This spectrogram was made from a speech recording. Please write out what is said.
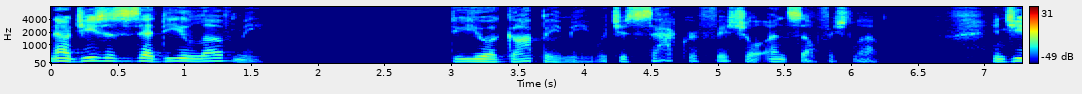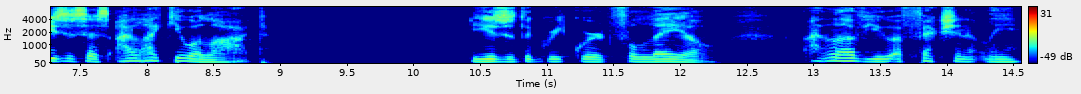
Now, Jesus said, Do you love me? Do you agape me, which is sacrificial, unselfish love? And Jesus says, I like you a lot. He uses the Greek word phileo. I love you affectionately.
